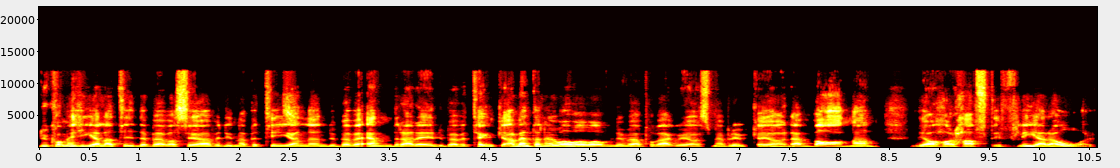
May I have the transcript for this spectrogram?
Du kommer hela tiden behöva se över dina beteenden, du behöver ändra dig, du behöver tänka, ah, vänta nu, wow, wow, wow, nu är jag på väg att göra som jag brukar göra, den vanan jag har haft i flera år.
